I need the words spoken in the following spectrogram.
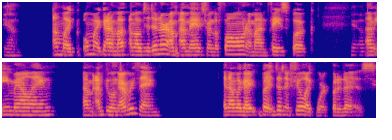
Yeah. I'm like, oh my god, I'm out, I'm out to dinner. I'm I'm answering the phone. I'm on Facebook. Yeah. I'm emailing. I'm I'm doing everything, and I'm like, I but it doesn't feel like work, but it is.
